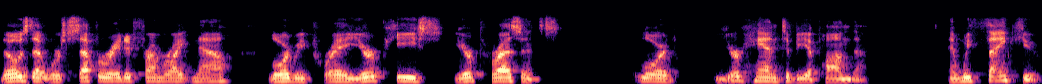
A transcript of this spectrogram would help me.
those that we're separated from right now. Lord, we pray your peace, your presence, Lord, your hand to be upon them. And we thank you.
